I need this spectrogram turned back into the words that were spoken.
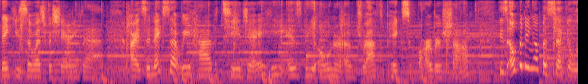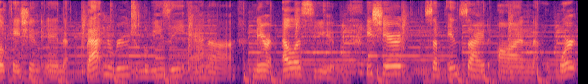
Thank you so much for sharing that. All right, so next up we have TJ. He is the owner of Draft Picks Barbershop. He's opening up a second location in Baton Rouge, Louisiana, near LSU. He shared some insight on work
